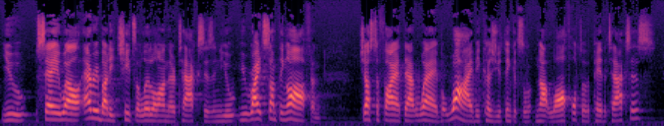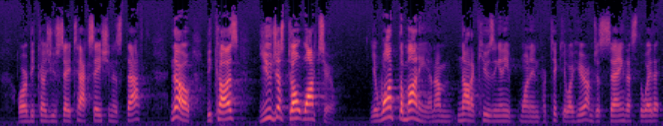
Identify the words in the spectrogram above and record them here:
you say, well, everybody cheats a little on their taxes, and you, you write something off and justify it that way. But why? Because you think it's not lawful to pay the taxes? Or because you say taxation is theft? No, because you just don't want to. You want the money, and I'm not accusing anyone in particular here. I'm just saying that's the way that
